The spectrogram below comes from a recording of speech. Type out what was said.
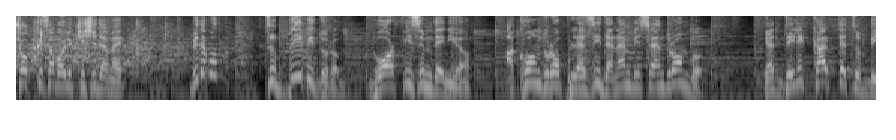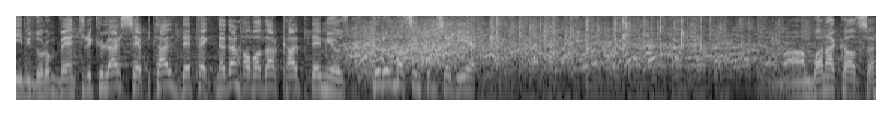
Çok kısa boylu kişi demek. Bir de bu tıbbi bir durum. Dwarfizm deniyor. Akondroplazi denen bir sendrom bu. Ya delik kalp de tıbbi bir durum. Ventriküler septal defekt. Neden havadar kalp demiyoruz? Kırılmasın kimse diye. Aman bana kalsa.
